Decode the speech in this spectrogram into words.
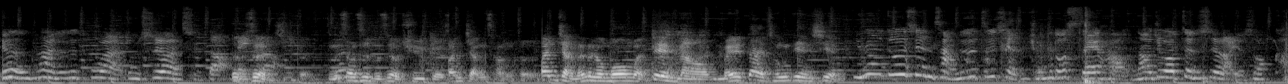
也很怕就是突然主持人迟到，这是很基本。我们上次不是有去一个颁奖场合，颁奖的那个 moment，电脑没带充电线，你知道就是现场就是之前全部都塞好，然后就要正式来的时候，靠，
